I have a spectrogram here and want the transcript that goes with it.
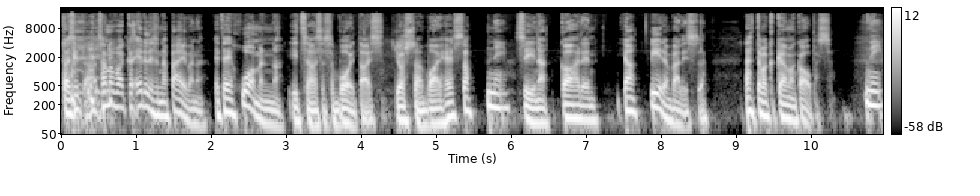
Tai sitten sano vaikka edellisenä päivänä, että ei huomenna itse asiassa voitaisi jossain vaiheessa niin, siinä kahden ja viiden välissä lähteä vaikka käymään kaupassa. Niin.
